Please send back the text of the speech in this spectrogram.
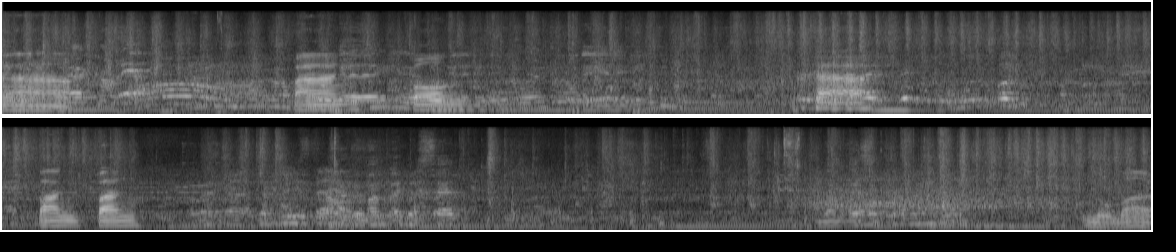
Ah. Bang, bong. bang, bang. Wir machen gleich das Set. Und dann essen. Normal.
